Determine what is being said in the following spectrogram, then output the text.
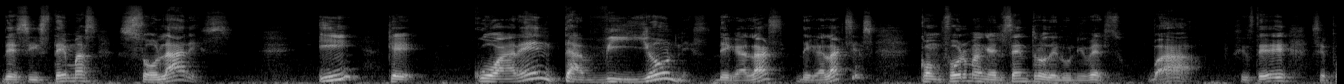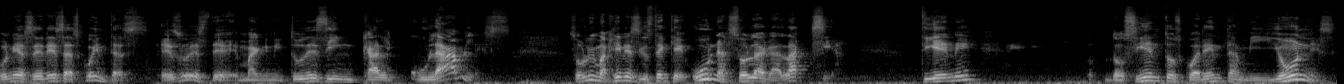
de sistemas solares y que 40 billones de, de galaxias conforman el centro del universo. ¡Wow! Si usted se pone a hacer esas cuentas, eso es de magnitudes incalculables. Solo imagínese usted que una sola galaxia tiene 240 millones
